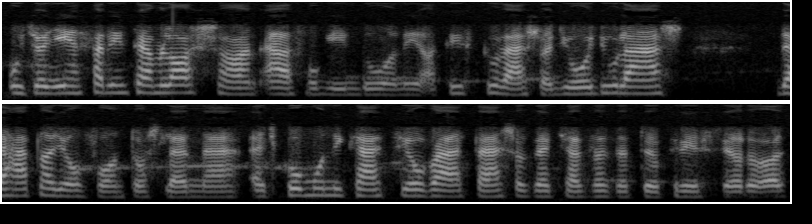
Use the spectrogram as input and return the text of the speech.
Úgyhogy én szerintem lassan el fog indulni a tisztulás, a gyógyulás, de hát nagyon fontos lenne egy kommunikációváltás az egyházvezetők részéről,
